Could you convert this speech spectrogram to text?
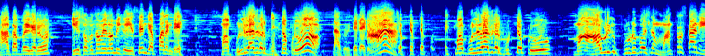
తాతబ్బాయి గారు ఈ శుభ సమయంలో మీకు విషయం చెప్పాలండి. మా బుల్లిరాజు గారు పుట్టినప్పుడు నా గురించి డాడీ ఆ. చెప్పు చెప్పు చెప్పు. మా బుల్లిరాజు గారు పుట్టినప్పుడు మా ఆవిడికి పురుడు పోసిన మంత్రసాని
